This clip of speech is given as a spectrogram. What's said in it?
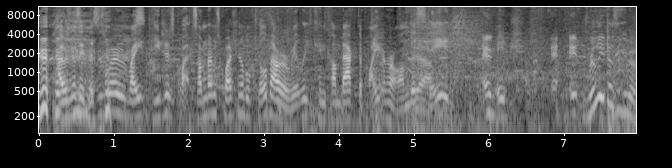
I was gonna say this is where right Peach's que- sometimes questionable kill power really can come back to bite her on this Yeah. stage. and It- it really doesn't even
